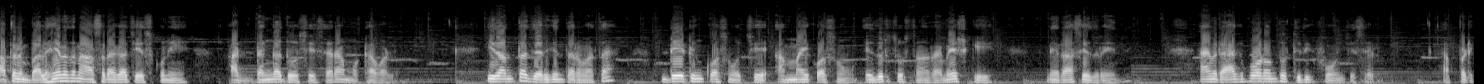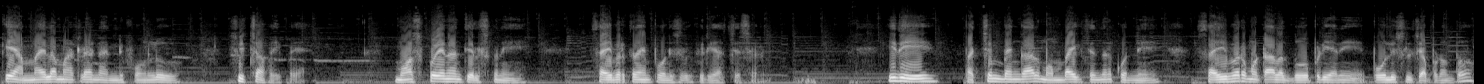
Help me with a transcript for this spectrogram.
అతని బలహీనతను ఆసరాగా చేసుకుని అడ్డంగా దోసేశారు ఆ ముఠా వాళ్ళు. ఇదంతా జరిగిన తర్వాత డేటింగ్ కోసం వచ్చే అమ్మాయి కోసం ఎదురు చూస్తున్న రమేష్కి నిరాశ ఎదురైంది. ఆమె రాకపోవడంతో తిరిగి ఫోన్ చేశాడు. అప్పటికే అమ్మాయిలా మాట్లాడిన అన్ని ఫోన్లు స్విచ్ ఆఫ్ అయిపోయాయి. మోసపోయానని తెలుసుకుని సైబర్ క్రైమ్ పోలీసులకు ఫిర్యాదు చేశాడు. ఇది పశ్చిమ బెంగాల్ ముంబైకి చెందిన కొన్ని సైబర్ ముఠాల దోపిడీ అని పోలీసులు చెప్పడంతో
